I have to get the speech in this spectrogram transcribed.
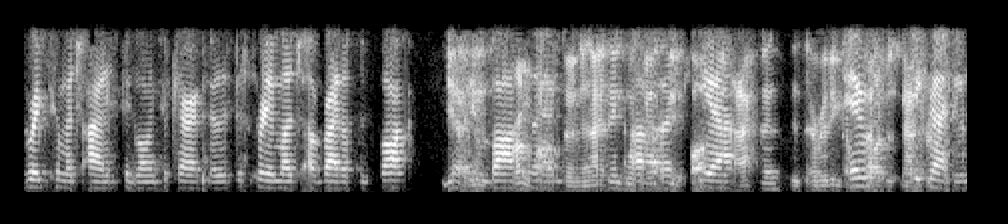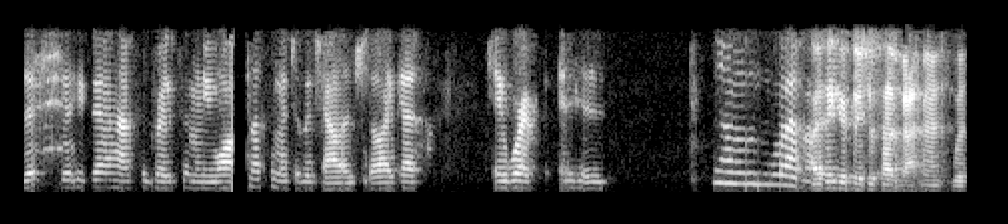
break too much ice to go into character. This is pretty much a right off his box. Yeah, he was Boston. from Boston, and I think when Uh, he has his Boston yeah. accent, it's everything comes It, out just naturally. exactly. This, this, he didn't have to break so many walls. Not so much of a challenge, so I guess it worked in his, you know, whatever. I think if they just had Batman with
